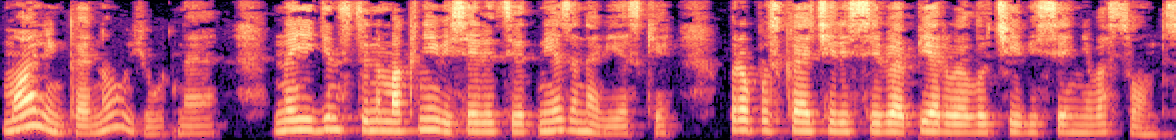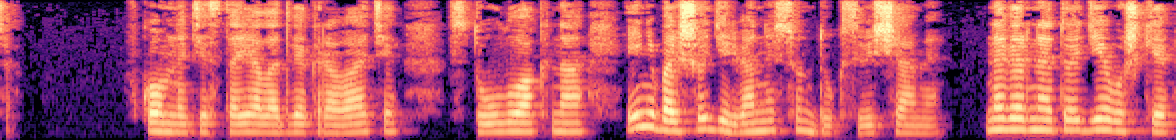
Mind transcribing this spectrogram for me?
Маленькая, но уютная. На единственном окне висели цветные занавески, пропуская через себя первые лучи весеннего солнца. В комнате стояло две кровати, стул у окна и небольшой деревянный сундук с вещами. Наверное, той девушке,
